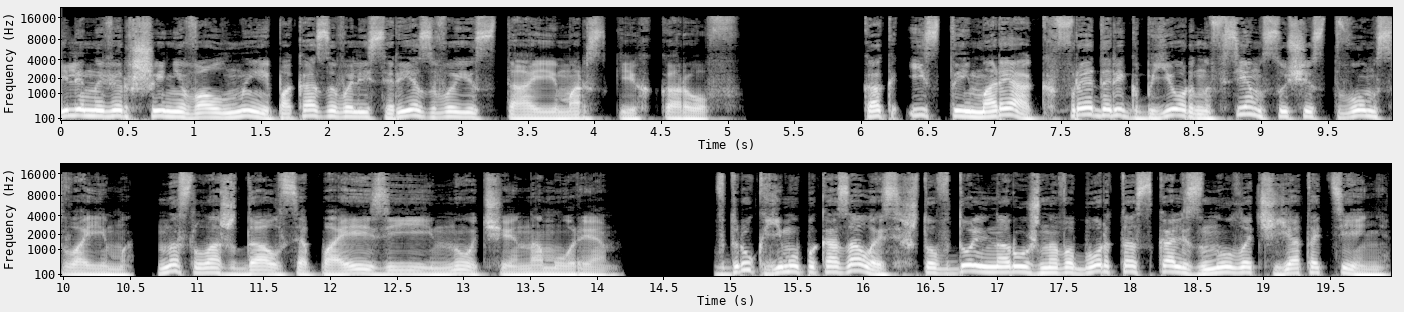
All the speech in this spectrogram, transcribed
или на вершине волны показывались резвые стаи морских коров. Как истый моряк, Фредерик Бьорн всем существом своим наслаждался поэзией ночи на море. Вдруг ему показалось, что вдоль наружного борта скользнула чья-то тень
